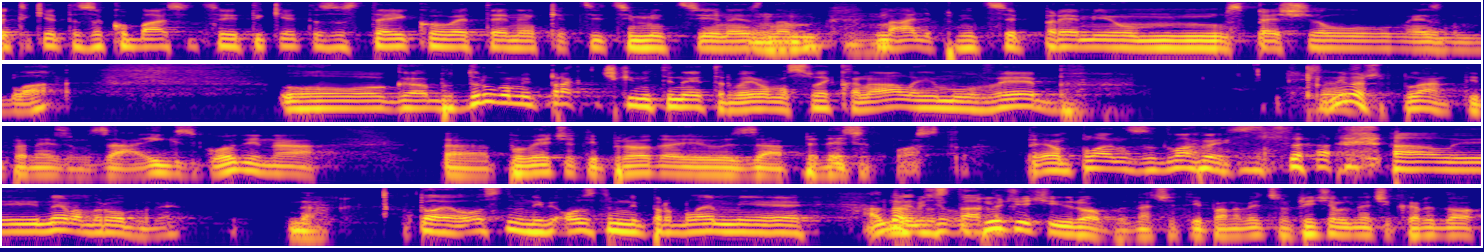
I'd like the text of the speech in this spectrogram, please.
etikete za kobasice, etikete za stejkove, te neke cicimici, ne znam, naljepnice, premium, special, ne znam, bla. Ovoga, drugo mi praktički niti ne treba, imamo sve kanale, imamo web, Imaš plan tipa, ne znam, za x godina uh, povećati prodaju za 50%. pa imam plan za dva mjeseca, ali nemam robu, ne. Da. To je osnovni, osnovni problem je Ali mislim, nedostatak uključujući i robu, znači tipa, ono, već smo pričali, znači krdo,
